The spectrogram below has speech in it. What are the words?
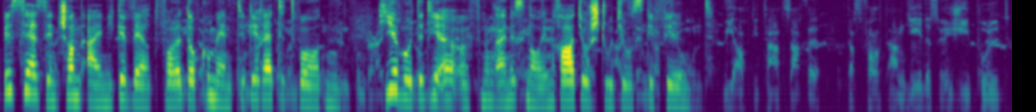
Bisher sind schon einige wertvolle Dokumente gerettet worden. Hier wurde die Eröffnung eines neuen Radiostudios gefilmt dass fortan jedes Regiepult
